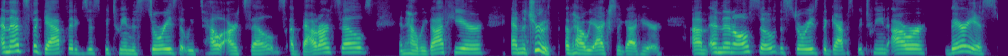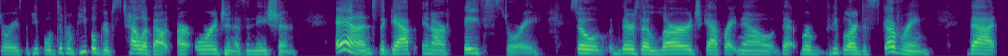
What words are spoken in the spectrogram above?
And that's the gap that exists between the stories that we tell ourselves about ourselves and how we got here and the truth of how we actually got here. Um, and then also the stories, the gaps between our various stories, the people, different people groups tell about our origin as a nation and the gap in our faith story. So there's a large gap right now that where people are discovering that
